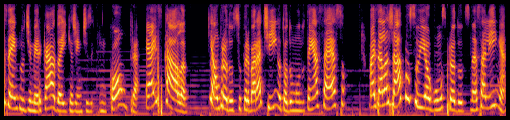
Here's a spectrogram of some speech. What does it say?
exemplo de mercado aí que a gente encontra é a Scala, que é um produto super baratinho, todo mundo tem acesso, mas ela já possuía alguns produtos nessa linha.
